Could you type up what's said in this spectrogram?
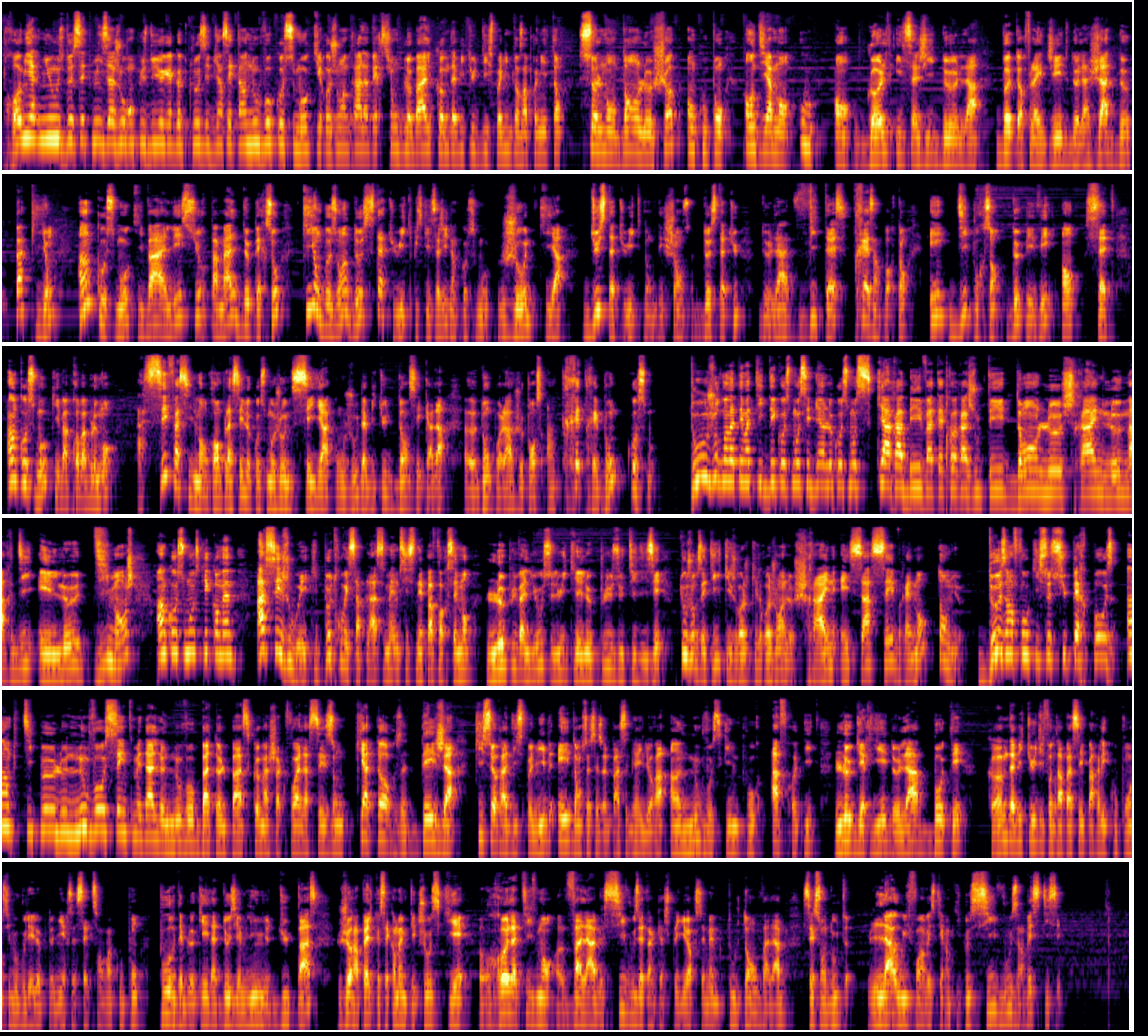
Première news de cette mise à jour en plus du Yoga God Close, eh bien c'est un nouveau Cosmo qui rejoindra la version globale comme d'habitude disponible dans un premier temps seulement dans le shop en coupon en diamant ou en gold. Il s'agit de la Butterfly Jade, de la Jade de Papillon. Un Cosmo qui va aller sur pas mal de persos qui ont besoin de statuites, puisqu'il s'agit d'un Cosmo jaune qui a du statuite, donc des chances de statut, de la vitesse, très important, et 10% de PV en 7. Un Cosmo qui va probablement assez facilement remplacer le Cosmo jaune Seiya qu'on joue d'habitude dans ces cas-là. Euh, donc voilà, je pense un très très bon Cosmo. Toujours dans la thématique des cosmos, c'est bien le cosmos scarabée va être rajouté dans le shrine le mardi et le dimanche. Un cosmos qui est quand même assez joué, qui peut trouver sa place, même si ce n'est pas forcément le plus value, celui qui est le plus utilisé. Toujours est-il qu'il rejoint le shrine, et ça c'est vraiment tant mieux. Deux infos qui se superposent un petit peu, le nouveau Saint Medal, le nouveau Battle Pass, comme à chaque fois la saison 14 déjà, qui sera disponible. Et dans ce Season Pass, eh bien, il y aura un nouveau skin pour Aphrodite, le guerrier de la beauté. Comme d'habitude, il faudra passer par les coupons si vous voulez l'obtenir. C'est 720 coupons pour débloquer la deuxième ligne du pass. Je rappelle que c'est quand même quelque chose qui est relativement valable. Si vous êtes un cash player, c'est même tout le temps valable. C'est sans doute là où il faut investir un petit peu si vous investissez.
